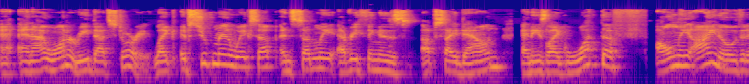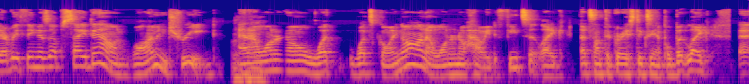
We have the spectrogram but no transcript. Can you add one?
And I want to read that story. Like if Superman wakes up and suddenly everything is upside down, and he's like, "What the? F- only I know that everything is upside down." Well, I'm intrigued, mm-hmm. and I mm-hmm. want to know what what's going on. I want to know how he defeats it. Like that's not the greatest example, but like. Uh,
